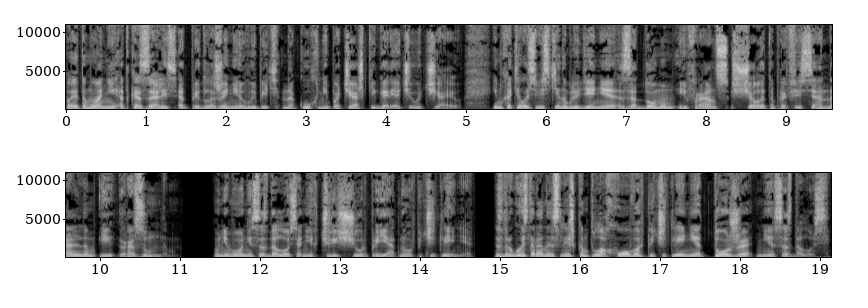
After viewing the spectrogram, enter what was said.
Поэтому они отказались от предложения выпить на кухне по чашке горячего чаю. Им хотелось вести наблюдение за домом, и Франц счел это профессиональным и разумным. У него не создалось о них чересчур приятного впечатления. С другой стороны, слишком плохого впечатления тоже не создалось.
